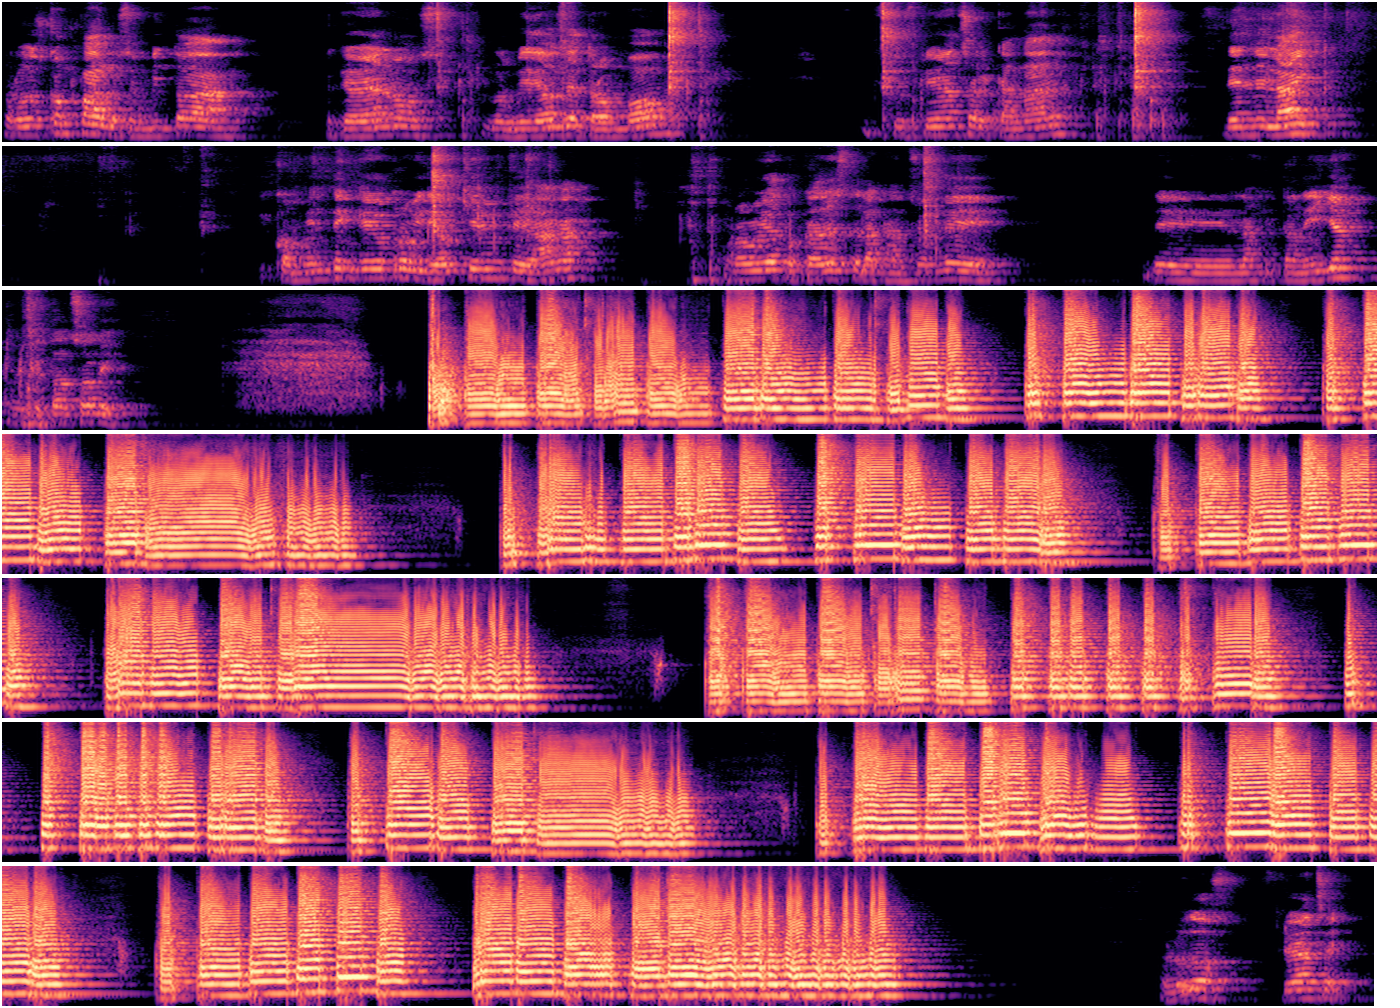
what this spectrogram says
Saludos compa, los invito a, que vean los, los videos de trombón. Suscríbanse al canal, denle like y comenten qué otro video quieren que haga. Ahora voy a tocar este, la canción de, de La Gitanilla. A ver qué tal sale. Saludos, suscríbanse.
